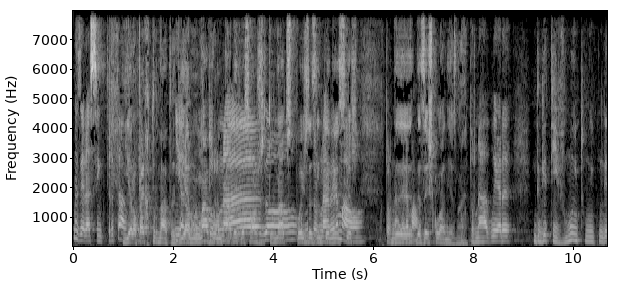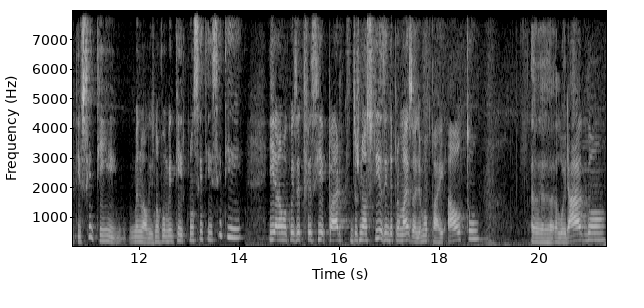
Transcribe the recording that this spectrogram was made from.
mas era assim que tratavam. E era o pai retornado. E Havia uma má vontade em relação aos retornado- retornados depois das retornado independências retornado de- das ex-colónias, não é? O tornado era negativo, muito, muito negativo. Senti, Manuel diz, não vou mentir que não senti, senti. E era uma coisa que fazia parte dos nossos dias, ainda para mais. Olha, meu pai alto, ah, aloirado,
